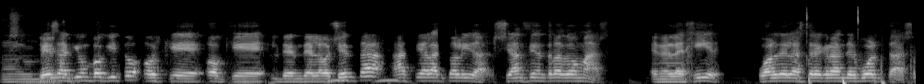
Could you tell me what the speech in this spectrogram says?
mm, ves aquí un poquito o que, o que desde el 80 hacia la actualidad se han centrado más en elegir cuál de las tres grandes vueltas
